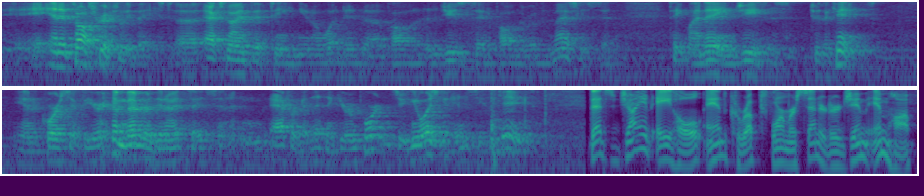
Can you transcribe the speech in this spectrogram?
and it's all scripturally based. Uh, Acts nine fifteen. You know what did uh, Paul? Uh, Jesus say to Paul on the road to Damascus? Said, "Take my name, Jesus, to the kings." And of course, if you're a member of the United States Senate in Africa, they think you're important, so you can always get in to see the kings. That's giant a-hole and corrupt former Senator Jim Inhofe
